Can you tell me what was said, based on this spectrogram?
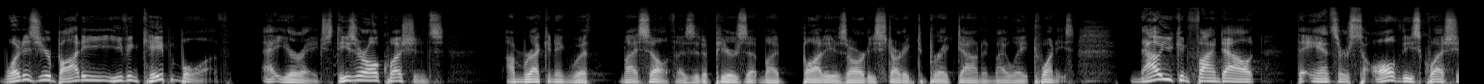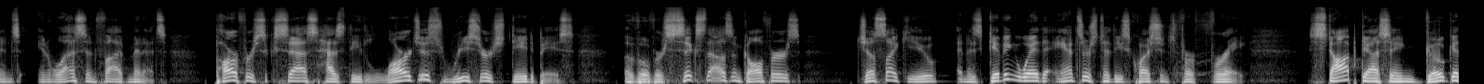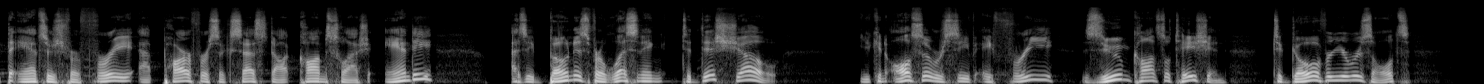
What is your body even capable of at your age? These are all questions I'm reckoning with myself as it appears that my body is already starting to break down in my late 20s. Now you can find out the answers to all of these questions in less than five minutes. Par for Success has the largest research database of over 6,000 golfers just like you and is giving away the answers to these questions for free. Stop guessing. Go get the answers for free at parforsuccess.com slash Andy. As a bonus for listening to this show, you can also receive a free Zoom consultation to go over your results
